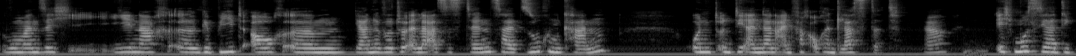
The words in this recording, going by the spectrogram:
wo man sich je nach äh, Gebiet auch ähm, ja eine virtuelle Assistenz halt suchen kann und, und die einen dann einfach auch entlastet. Ja? Ich muss ja die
